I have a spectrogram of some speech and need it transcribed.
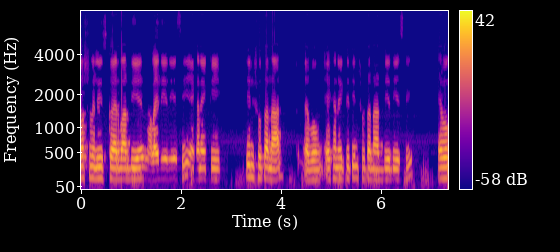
দশ মিলি স্কোয়ার বার দিয়ে ঢালাই দিয়ে দিয়েছি। এখানে একটি তিন সুতা নাট এবং এখানে একটি তিন সুতা নাট দিয়ে দিয়েছি। এবং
